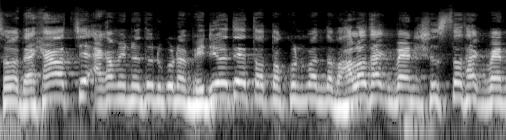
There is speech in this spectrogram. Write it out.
সো দেখা হচ্ছে আগামী নতুন কোনো ভিডিওতে ততক্ষণ পর্যন্ত ভালো থাকবেন, সুস্থ থাকবেন।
